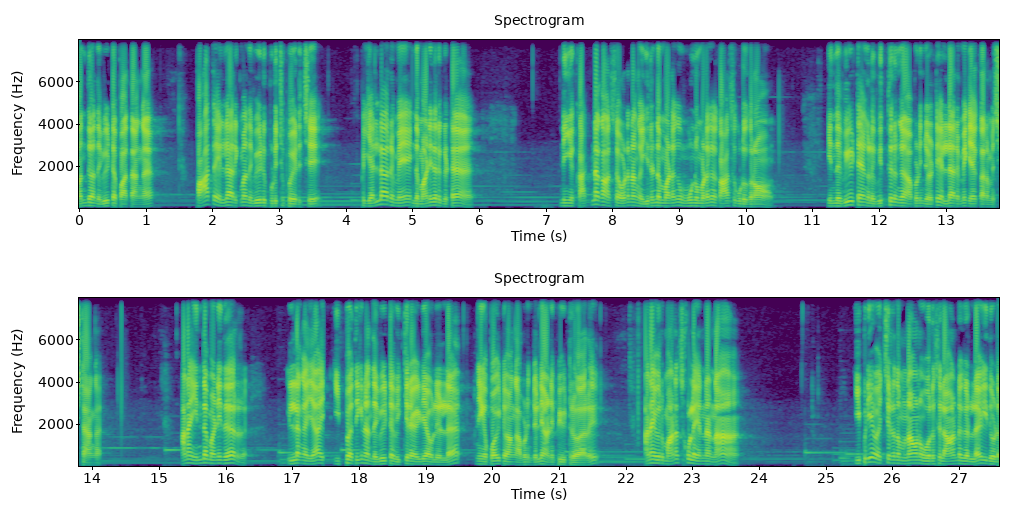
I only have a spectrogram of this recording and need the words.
வந்து அந்த வீட்டை பார்த்தாங்க. பார்த்த எல்லாருக்குமே அந்த வீடு பிடிச்சி போயிடுச்சு. இப்போ எல்லாருமே இந்த மனிதர்கிட்ட நீங்கள் கட்டின காசை விட நாங்கள் இரண்டு மடங்கு மூணு மடங்கு காசு கொடுக்குறோம். இந்த வீட்டை எங்களை விற்றுருங்க அப்படின்னு சொல்லிட்டு எல்லாருமே கேட்க ஆரம்பிச்சிட்டாங்க. ஆனால் இந்த மனிதர் இல்லைங்க ஐயா இப்போதைக்கு நான் அந்த வீட்டை விற்கிற ஐடியாவில் இல்லை. நீங்கள் போயிட்டு வாங்க அப்படின்னு சொல்லி அனுப்பி விட்டுருவார். ஆனால் இவர் மனசுக்குள்ளே என்னென்னா இப்படியே வச்சுருந்தோம்னா அவனை ஒரு சில ஆண்டுகளில் இதோட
